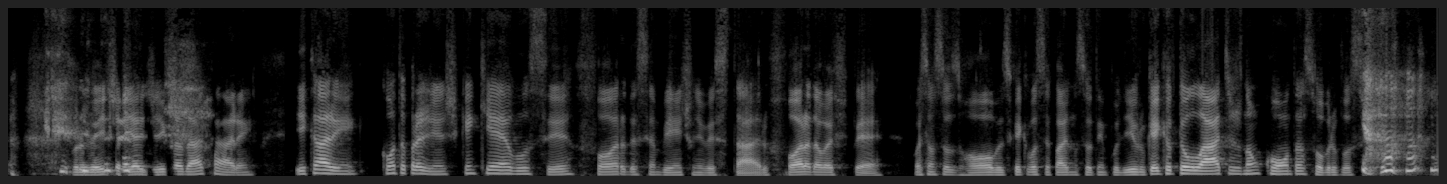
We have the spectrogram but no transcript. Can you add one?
Aproveite aí a dica da Karen. E Karen, Conta pra gente quem que é você fora desse ambiente universitário, fora da UFPE. Quais são seus hobbies? O que, é que você faz no seu tempo livre? O que, é que o teu Lattes não conta sobre você?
